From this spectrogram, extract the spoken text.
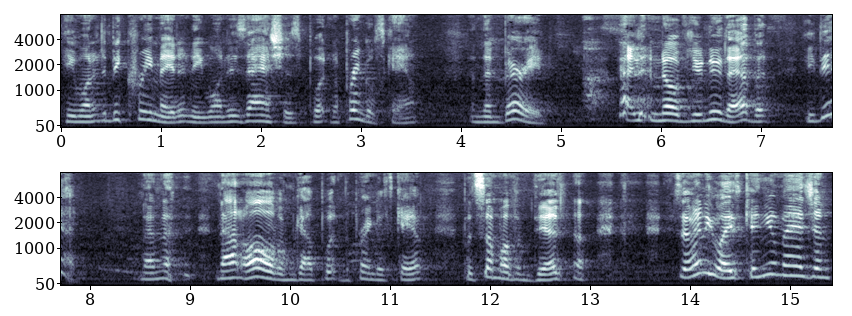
he wanted to be cremated and he wanted his ashes put in a Pringles can and then buried. I didn't know if you knew that, but he did. Not all of them got put in the Pringles can, but some of them did. so, anyways, can you imagine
